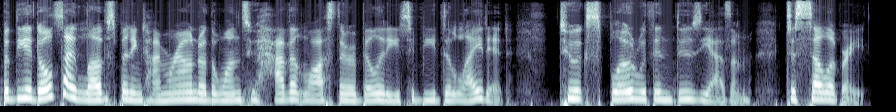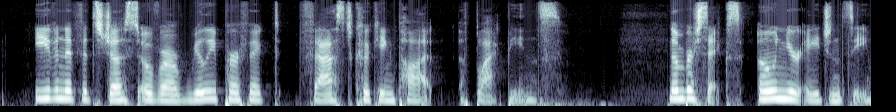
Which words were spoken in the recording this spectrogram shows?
But the adults I love spending time around are the ones who haven't lost their ability to be delighted, to explode with enthusiasm, to celebrate, even if it's just over a really perfect, fast cooking pot of black beans. Number six, own your agency.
